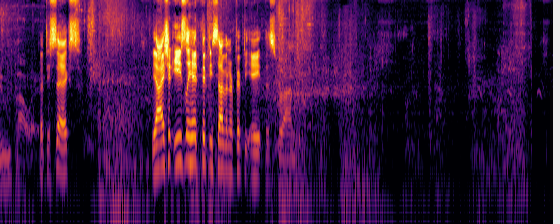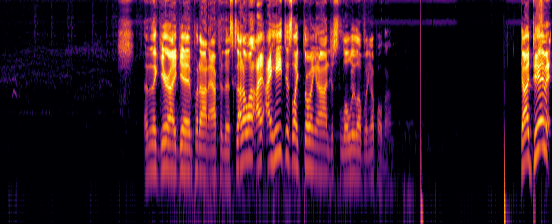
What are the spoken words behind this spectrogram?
new power. 56. Yeah, I should easily hit 57 or 58 this run. And then the gear I get and put on after this. Because I don't want... I, I hate just, like, throwing it on and just slowly leveling up. Hold on. God damn it!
